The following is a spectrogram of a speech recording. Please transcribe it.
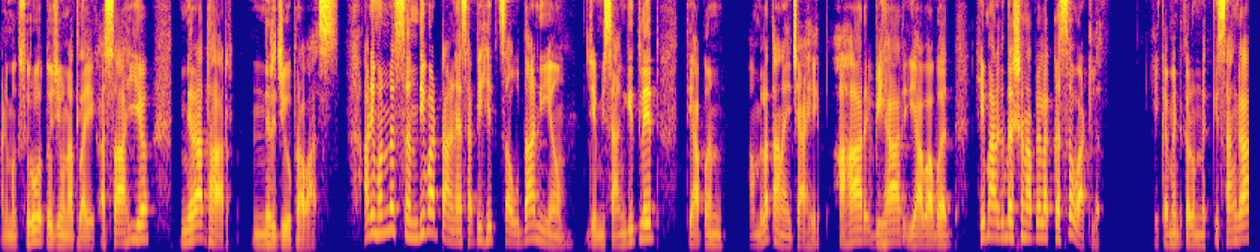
आणि मग सुरू होतो जीवनातला एक असहाय्य निराधार निर्जीव प्रवास. आणि म्हणूनच संधिवात टाळण्यासाठी हे चौदा नियम जे मी सांगितलेत ते आपण अंमलात आणायचे आहेत. आहार विहार याबाबत हे मार्गदर्शन आपल्याला कसं वाटलं? हे कमेंट करून नक्की सांगा.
